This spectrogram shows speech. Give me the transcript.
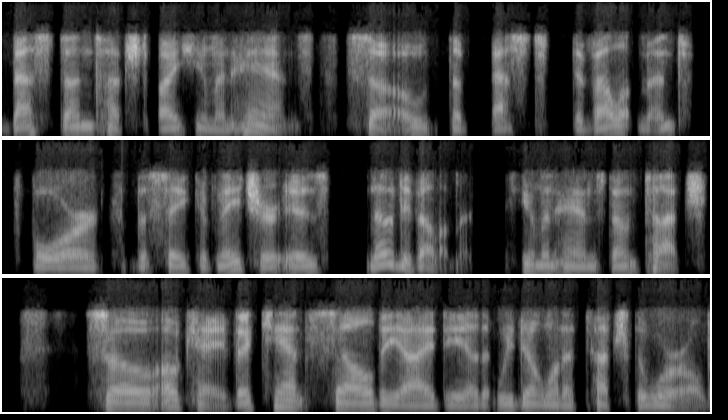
best untouched by human hands. So the best development for the sake of nature is no development. Human hands don't touch. So, okay, they can't sell the idea that we don't want to touch the world.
